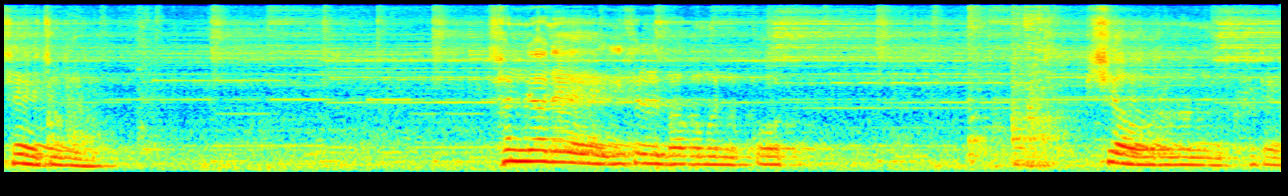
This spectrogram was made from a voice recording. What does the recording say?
최중환 천년의 이슬 먹으면 꽃 피어오르는 그대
